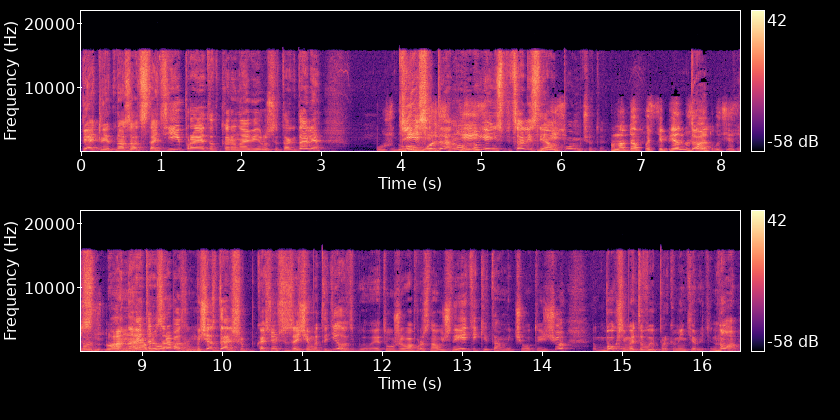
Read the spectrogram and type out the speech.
пять лет назад статьи про этот коронавирус и так далее. Ну, 10, больше, да, ну, 10, ну я не специалист, 10. я вам помню что-то. Она да, постепенно да. чисто Она это разрабатывала. Мы сейчас дальше коснемся, зачем это делать было. Это уже вопрос научной этики там и чего-то еще. Бог с ним, это вы прокомментируете. Но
